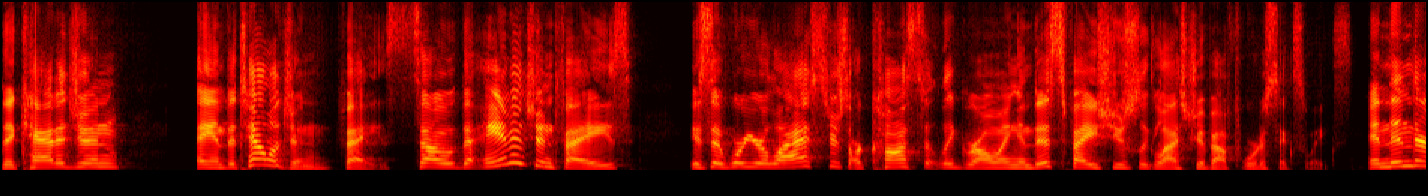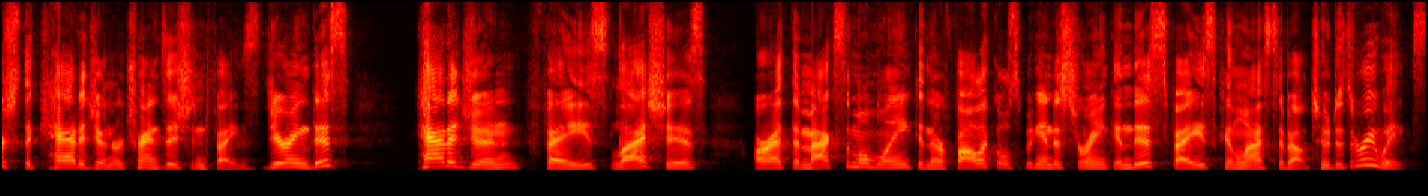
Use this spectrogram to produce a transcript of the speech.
the catagen, and the telogen phase. So the anagen phase is that where your lashes are constantly growing, and this phase usually lasts you about four to six weeks. And then there's the catagen or transition phase. During this catagen phase, lashes are at the maximum length and their follicles begin to shrink, and this phase can last about two to three weeks.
